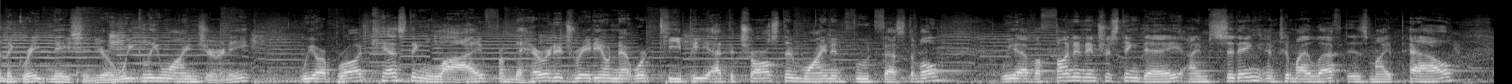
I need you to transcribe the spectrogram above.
To the Grape Nation, your weekly wine journey. We are broadcasting live from the Heritage Radio Network Teepee at the Charleston Wine and Food Festival. We have a fun and interesting day. I'm sitting, and to my left is my pal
